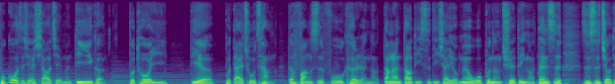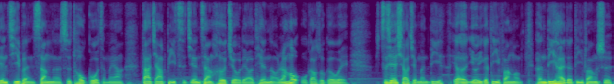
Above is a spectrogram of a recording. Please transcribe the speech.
不过这些小姐们，第一个不脱衣。第二，不待出场的方式服务客人哦。当然，到底私底下有没有，我不能确定哦。但是日式酒店基本上呢，是透过怎么样，大家彼此间这样喝酒聊天哦。然后我告诉各位，这些小姐们厉要有一个地方哦，很厉害的地方是，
